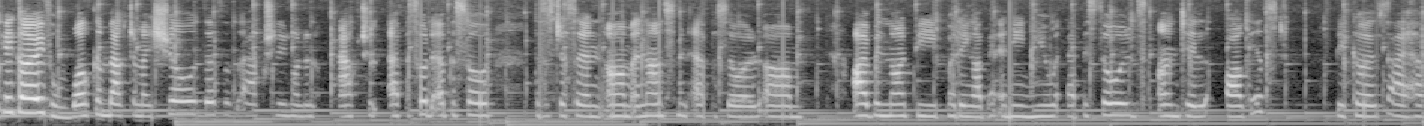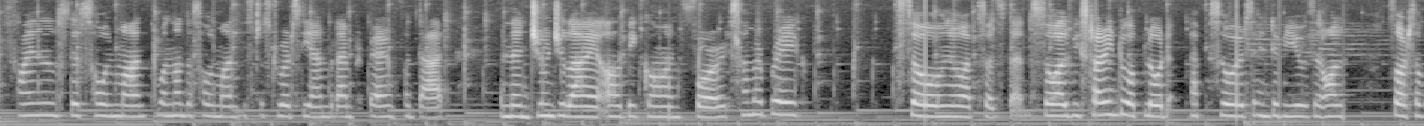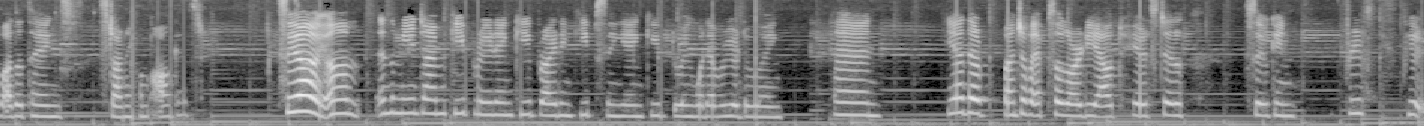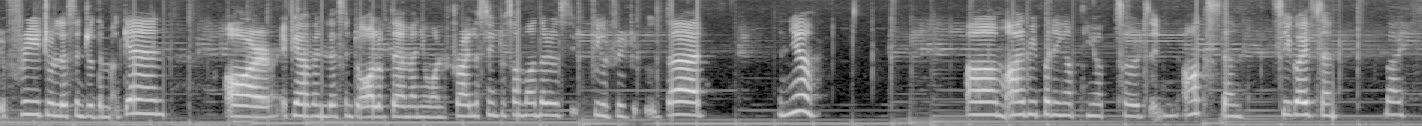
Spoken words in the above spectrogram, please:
Hey guys, welcome back to my show. This is actually not an actual episode episode. This is just an um, announcement episode. Um, I will not be putting up any new episodes until August because I have finals this whole month. Well, not this whole month, it's just towards the end, but I'm preparing for that. And then June, July, I'll be gone for summer break. So, no episodes then. So, I'll be starting to upload episodes, interviews, and all sorts of other things starting from August. So yeah, um, in the meantime, keep reading, keep writing, keep singing, keep doing whatever you're doing, and yeah, there are a bunch of episodes already out here still, so you can free free to listen to them again. Or if you haven't listened to all of them and you want to try listening to some others, feel free to do that. And yeah, um, I'll be putting up new episodes in August then. See you guys then. Bye.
